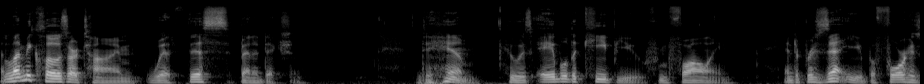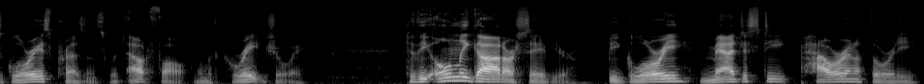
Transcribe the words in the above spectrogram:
And let me close our time with this benediction. To him who is able to keep you from falling and to present you before his glorious presence without fault and with great joy. To the only God, our Savior, be glory, majesty, power, and authority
